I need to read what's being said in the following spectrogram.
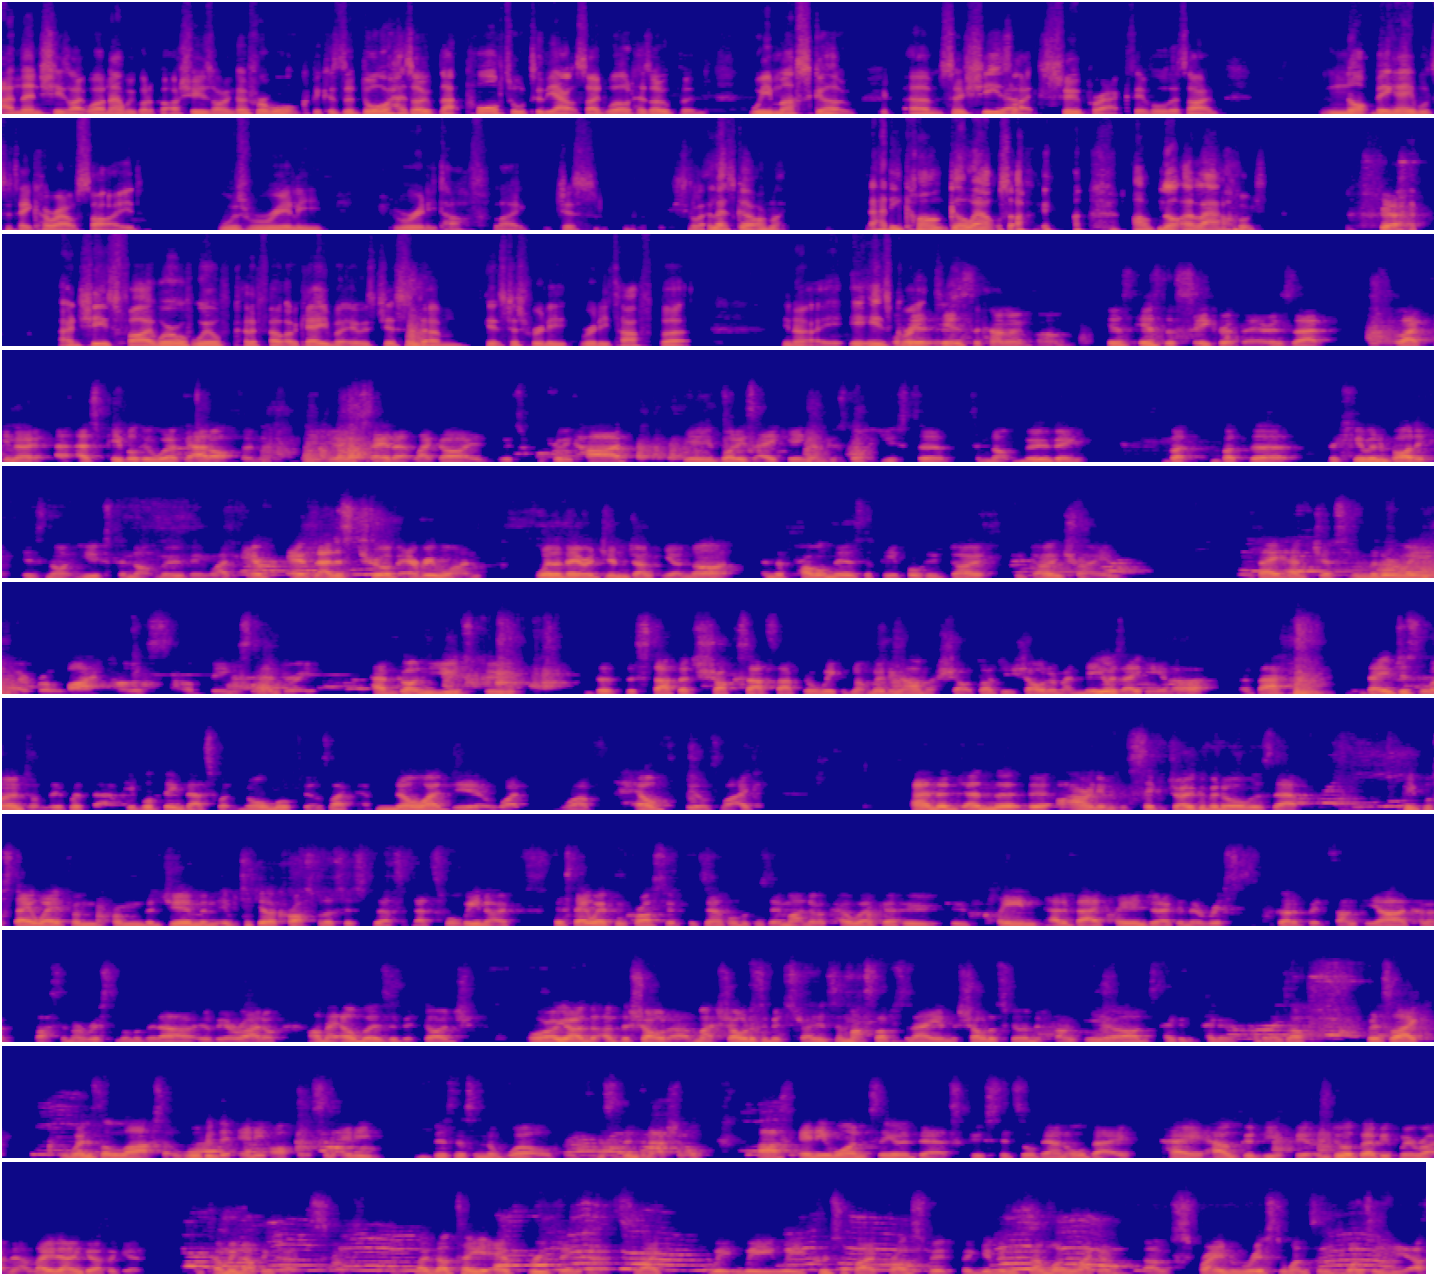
And then she's like, "Well, now we've got to put our shoes on and go for a walk because the door has opened. That portal to the outside world has opened. We must go." Um, so she's yeah. like super active all the time. Not being able to take her outside was really, really tough. Like, just she's like, let's go. I'm like, Daddy can't go outside. I'm not allowed. Yeah. And she's fine. We're all, we all kind of felt okay, but it was just um it's just really, really tough. But you know, it, it is well, great. here's to... the kind of um here's here's the secret there is that like you know as people who work out often you, you know you say that like oh it's, it's really hard you know, your body's aching i'm just not used to to not moving but but the the human body is not used to not moving. Like every, that is true of everyone, whether they're a gym junkie or not. And the problem is the people who don't who don't train, they have just literally over a lifetime of, of being sedentary, have gotten used to the, the stuff that shocks us after a week of not moving. Oh, my sh- dodgy shoulder, my knee was aching, and oh, my back. They've just learned to live with that. People think that's what normal feels like. They have no idea what what health feels like and the and the, the irony of the sick joke of it all is that people stay away from from the gym and in particular CrossFit. That's just that's that's what we know. They stay away from CrossFit, for example, because they might know a coworker who who clean had a bad clean and jerk and their wrist got a bit funky. Ah, I kind of busted my wrist a little bit. Ah, it'll be all right. Or oh, my elbow's a bit dodge. Or you know the, the shoulder, my shoulder's a bit straight. It's a muscle ups today, and the shoulder's feeling a bit funky. Oh, I'll just take it, take a couple of days off. But it's like, when's the last? Walk into any office in any business in the world. This is international. Ask anyone sitting at a desk who sits all down all day, hey, how good do you feel? Do a burpee for me right now. Lay down and get up again. And tell me nothing hurts. Like they'll tell you everything hurts. Like we, we, we crucify CrossFit for giving someone like a, a sprained wrist once a, once a year.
